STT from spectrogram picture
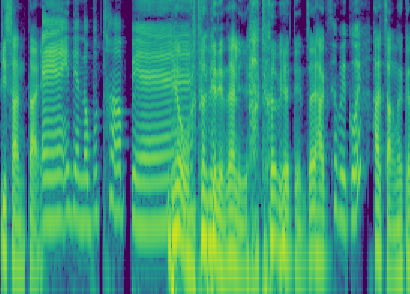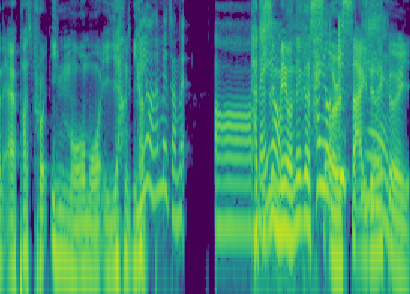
第三代，哎，一点都不特别。没有，我特别点在里，它 特别点在它特别贵，它长得跟 AirPods Pro 一模模一样一样。没有，它没长得。哦，它就是没有那个耳塞的那个而已，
